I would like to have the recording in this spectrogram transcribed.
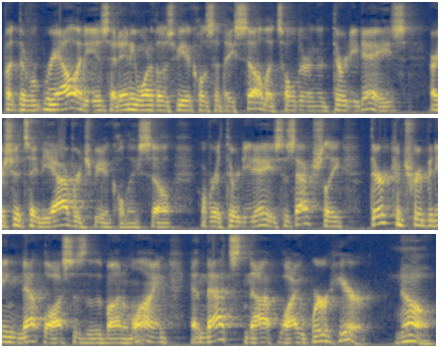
but the reality is that any one of those vehicles that they sell that's older than 30 days, or I should say the average vehicle they sell over 30 days, is actually they're contributing net losses to the bottom line, and that's not why we're here. No.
